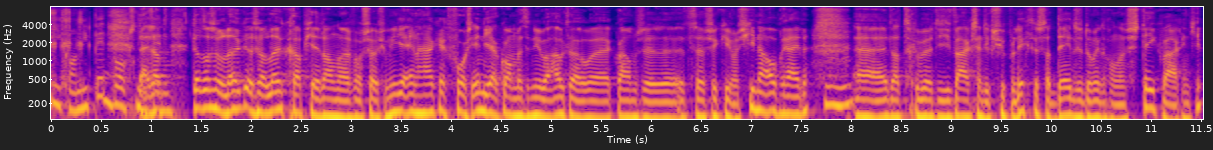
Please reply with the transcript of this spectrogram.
die kon die pitbox niet Nee, dat, dat was een leuk, dat is een leuk grapje dan eh, voor social media inhaken. Force India kwam met een nieuwe auto, eh, kwamen ze het eh, circuit van China oprijden. Eh, dat gebeurt, die wagens zijn natuurlijk super licht, dus dat deden ze door middel van een steekwagentje.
